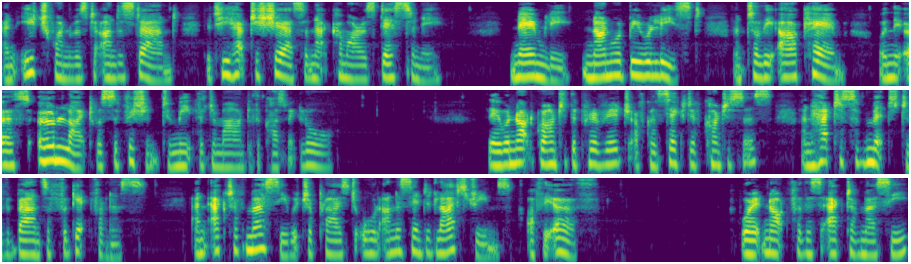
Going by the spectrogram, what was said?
and each one was to understand that he had to share Sanat Kumara's destiny. Namely, none would be released until the hour came when the earth's own light was sufficient to meet the demand of the cosmic law. They were not granted the privilege of consecutive consciousness and had to submit to the bands of forgetfulness, an act of mercy which applies to all unascended life streams of the earth. Were it not for this act of mercy,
